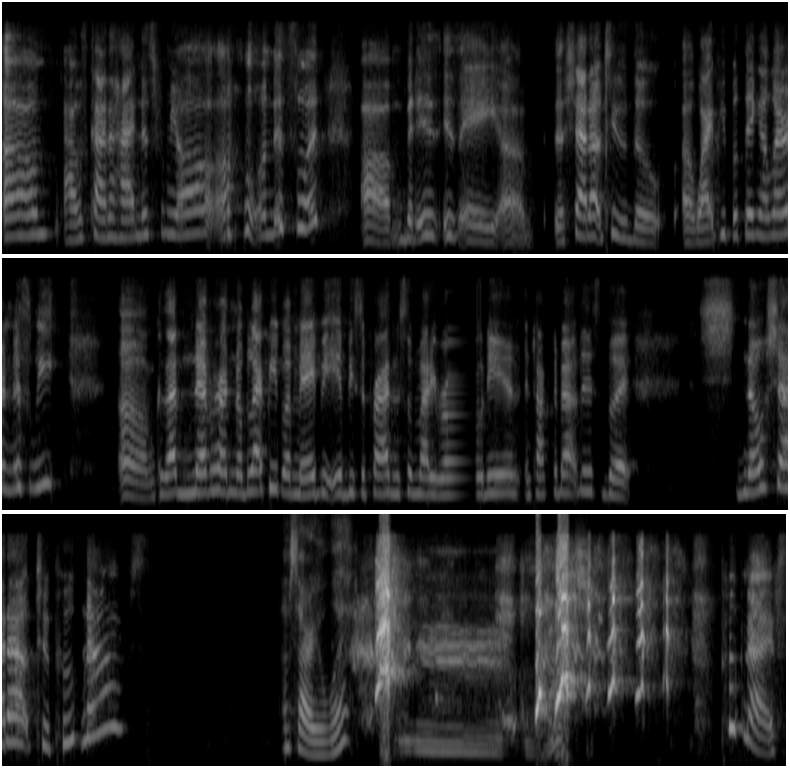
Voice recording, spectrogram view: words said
um i was kind of hiding this from y'all on this one um but it is a um a shout out to the uh, white people thing i learned this week um because i've never heard no black people maybe it'd be surprising if somebody wrote in and talked about this but sh- no shout out to poop knives I'm sorry, what? What? poop knives.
